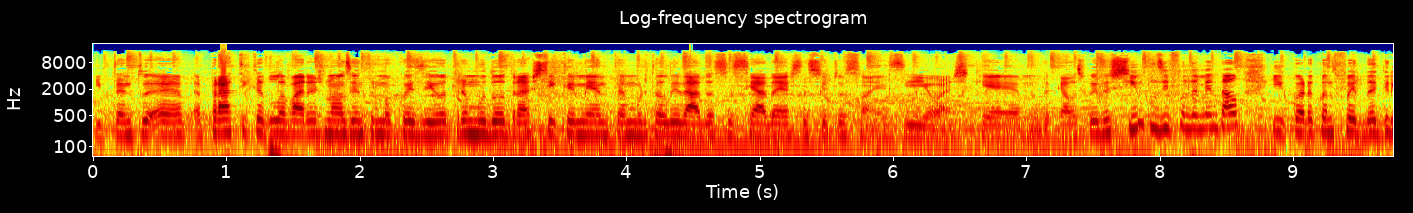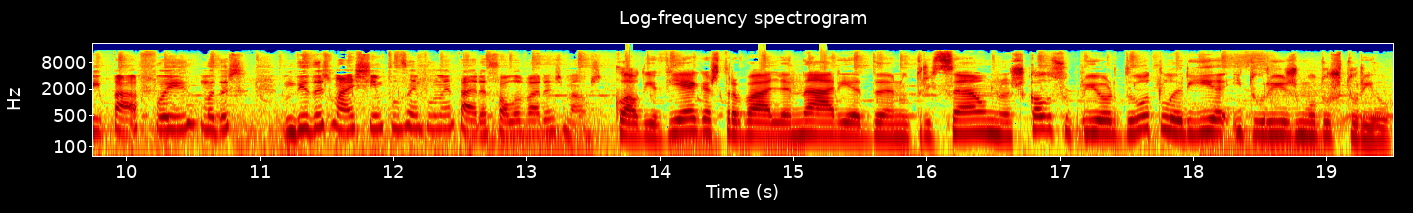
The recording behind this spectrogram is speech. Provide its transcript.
E, portanto, a, a prática de lavar as mãos entre uma coisa e outra mudou drasticamente a mortalidade associada a estas situações. E eu acho que é uma daquelas coisas simples e fundamental. E agora, quando foi da gripe A, foi uma das medidas mais simples a implementar, é só lavar as mãos. Cláudia Viegas trabalha na área da nutrição na Escola Superior de Hotelaria e Turismo do Estoril.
